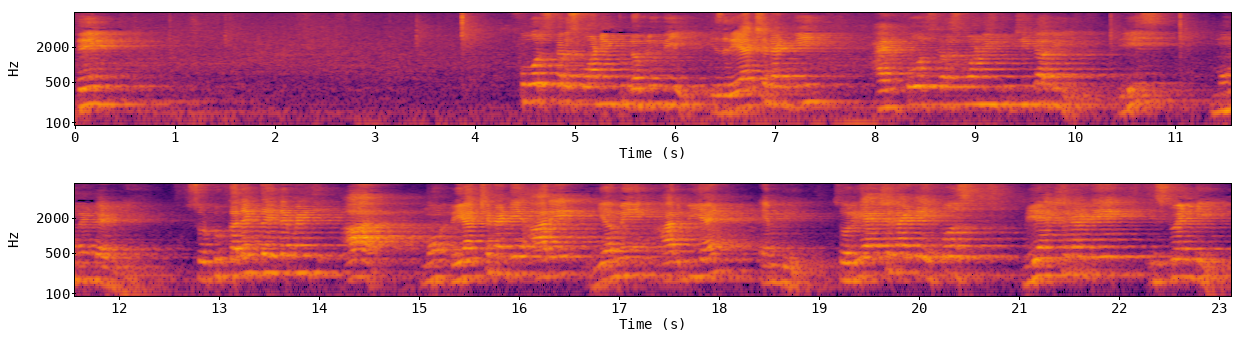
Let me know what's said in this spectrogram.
Then force corresponding to WB is reaction at B and force corresponding to theta B is moment at B. So to collect the element R, reaction at A, Ra, Ma, Rb and Mb. So reaction at A first reaction at A is 20.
